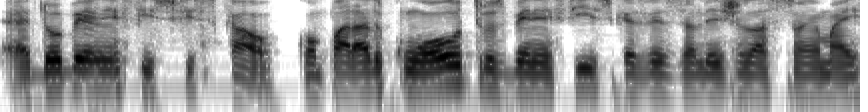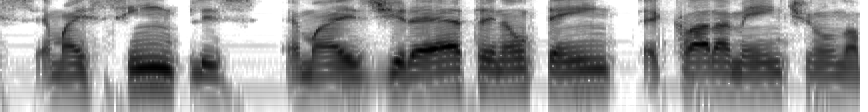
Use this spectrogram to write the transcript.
é, do benefício fiscal, comparado com outros benefícios, que às vezes a legislação é mais, é mais simples, é mais direta e não tem é, claramente no, na,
